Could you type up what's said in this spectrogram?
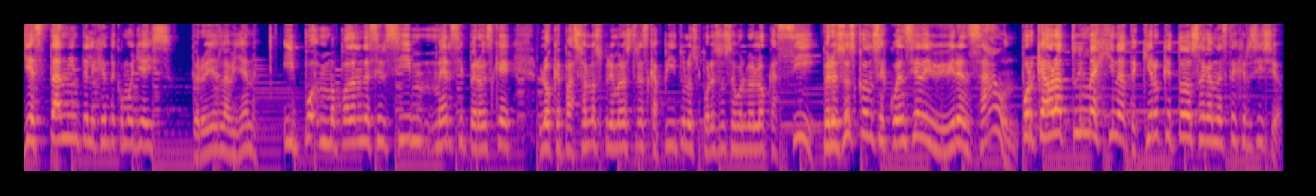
y es tan inteligente como Jace, pero ella es la villana. Y me podrán decir, sí, Mercy, pero es que lo que pasó en los primeros tres capítulos, por eso se vuelve loca. Sí, pero eso es consecuencia de vivir en Sound. Porque ahora tú imagínate, quiero que todos hagan este ejercicio.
